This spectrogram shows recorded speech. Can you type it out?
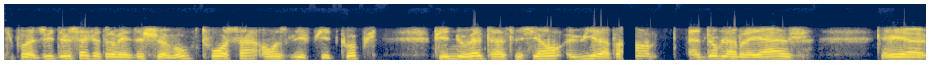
qui produit 290 chevaux, 311 livres-pieds de couple, puis une nouvelle transmission, 8 rapports à double embrayage. Et euh,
